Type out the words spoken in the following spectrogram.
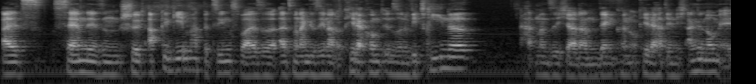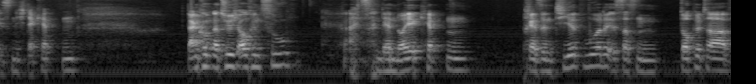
als Sam diesen Schild abgegeben hat, beziehungsweise als man dann gesehen hat, okay, der kommt in so eine Vitrine, hat man sich ja dann denken können, okay, der hat den nicht angenommen, er ist nicht der Captain. Dann kommt natürlich auch hinzu, als dann der neue Captain präsentiert wurde, ist das ein doppelter,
